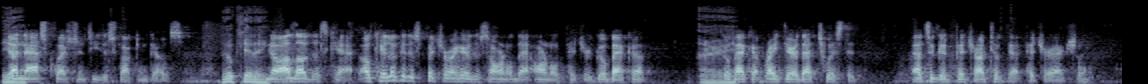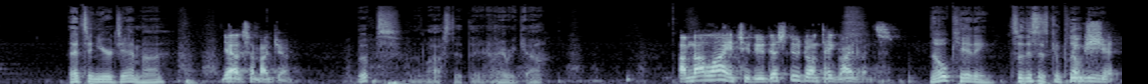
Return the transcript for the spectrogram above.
doesn't ask questions, he just fucking goes. No kidding. No, I love this cat. Okay, look at this picture right here, this Arnold, that Arnold picture. Go back up. All right. Go back up right there, that twisted. That's a good picture. I took that picture actually. That's in your gym, huh? Yeah, it's in my gym. Oops, I lost it there. There we go. I'm not lying to you, dude. This dude don't take vitamins. No kidding. So this is completely shit.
